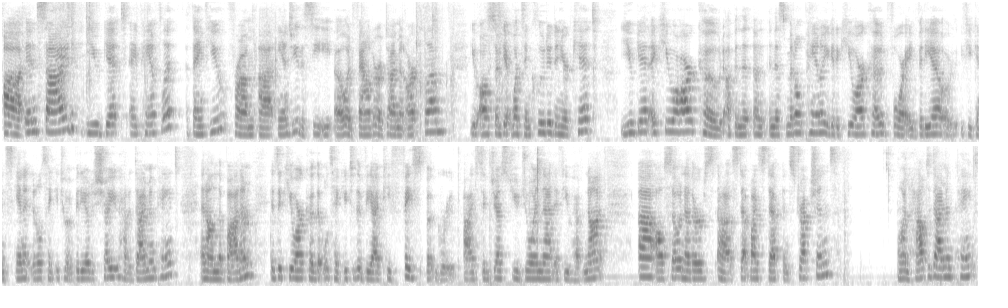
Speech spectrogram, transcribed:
Uh, inside, you get a pamphlet. Thank you from uh, Angie, the CEO and founder of Diamond Art Club. You also get what's included in your kit. You get a QR code up in the in this middle panel. You get a QR code for a video, or if you can scan it, it'll take you to a video to show you how to diamond paint. And on the bottom is a QR code that will take you to the VIP Facebook group. I suggest you join that if you have not. Uh, also, another uh, step-by-step -step instructions on how to diamond paint,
